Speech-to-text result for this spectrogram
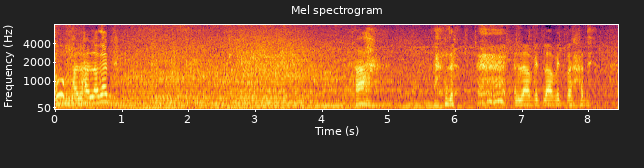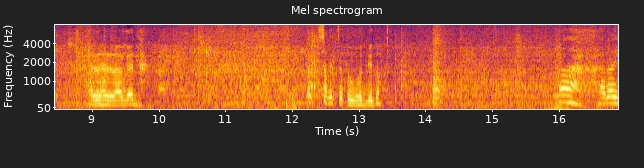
Uh, halhal agad. Ang lapit-lapit pa natin. Halhal agad. Sakit sa tuhod dito. Ah, aray.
